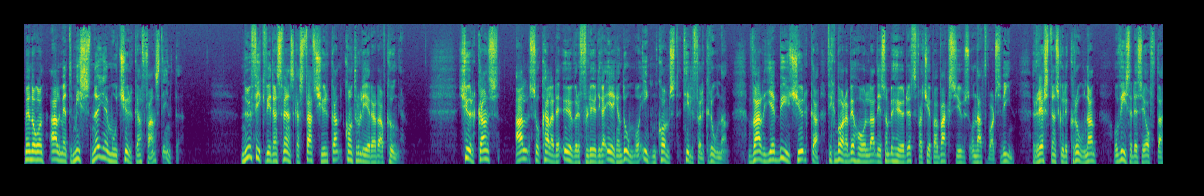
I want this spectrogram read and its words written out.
men någon allmänt missnöje mot kyrkan fanns det inte. Nu fick vi den svenska statskyrkan kontrollerad av kungen. Kyrkans All så kallade överflödiga egendom och inkomst tillföll kronan. Varje bykyrka fick bara behålla det som behövdes för att köpa vaxljus och nattvardsvin. Resten skulle kronan och visade sig ofta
